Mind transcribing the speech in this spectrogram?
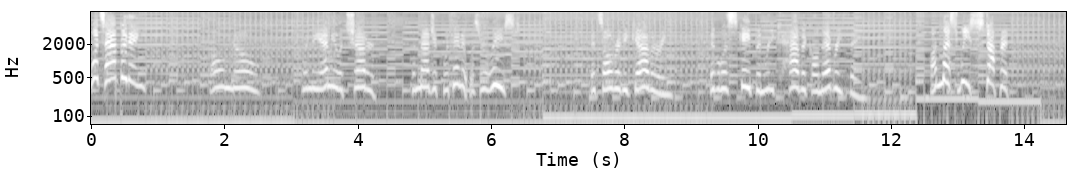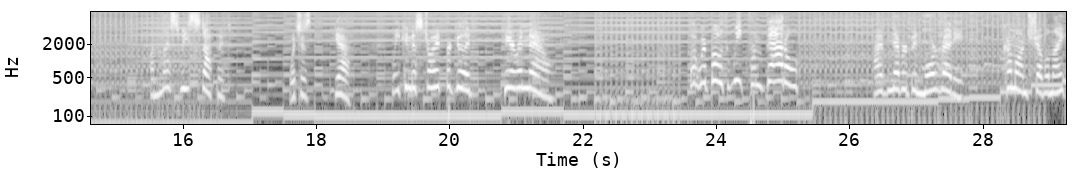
What's happening? Oh no. When the amulet shattered, the magic within it was released. It's already gathering. It will escape and wreak havoc on everything. Unless we stop it! Unless we stop it. Which is, yeah, we can destroy it for good, here and now. We're both weak from battle! I've never been more ready. Come on, Shovel Knight.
